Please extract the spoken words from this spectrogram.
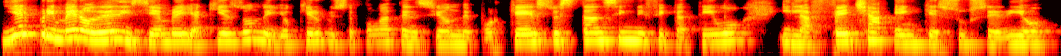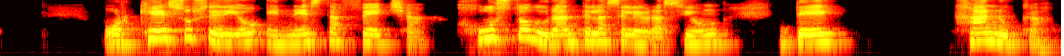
Y el primero de diciembre, y aquí es donde yo quiero que usted ponga atención de por qué esto es tan significativo y la fecha en que sucedió. ¿Por qué sucedió en esta fecha, justo durante la celebración de Hanukkah,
